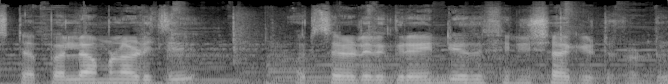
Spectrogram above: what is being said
സ്റ്റെപ്പെല്ലാം നമ്മൾ അടിച്ച് ഒരു സൈഡിൽ ഗ്രൈൻഡ് ചെയ്ത് ഫിനിഷ് ഇട്ടിട്ടുണ്ട്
